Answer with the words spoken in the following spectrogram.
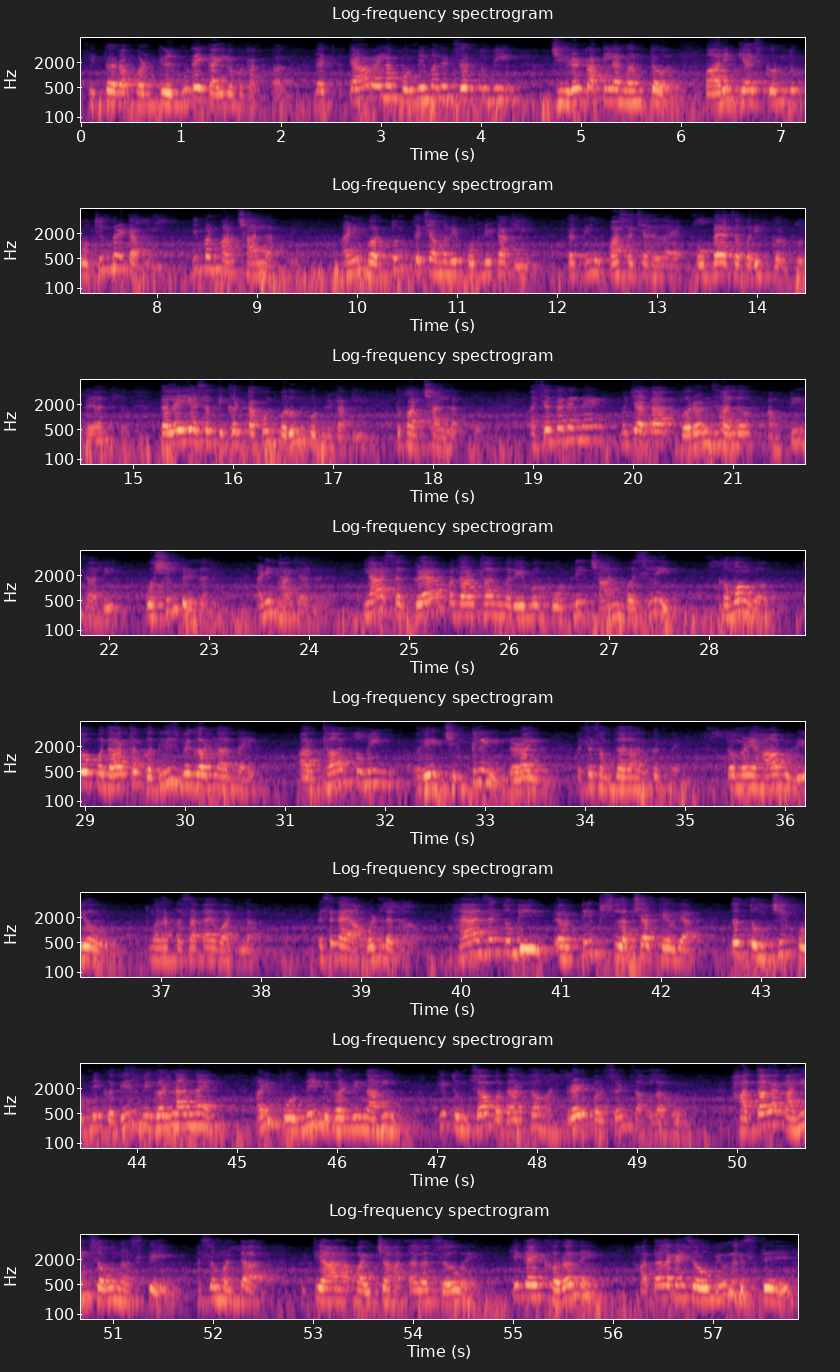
इतर आपण तिळकुटही काही लोक टाकतात. त्या त्यावेळेला फोडणीमध्ये जर तुम्ही जिरं टाकल्यानंतर बारीक गॅस करून जर कोथिंबीर टाकली ती पण फार छान लागते. आणि वरतून त्याच्यामध्ये फोडणी टाकली तर ती उपासाच्या ह्याला भोपळ्याचं भरीत करतो त्यातलं. त्यालाही असं तिखट टाकून भरून फोडणी टाकली तर फार छान लागतं. अशा तऱ्हेने म्हणजे आता वरण झालं आमटी झाली कोशिंबीर झाली आणि भाज्या झाल्या. या सगळ्या पदार्थांमध्ये व फोडणी छान बसली. खमंग. तो पदार्थ कधीच बिघडणार नाही. अर्थात तुम्ही हे जिंकली लढाई असं समजायला हरकत नाही. त्यामुळे हा व्हिडिओ तुम्हाला कसा काय वाटला? कसं काय आवडलं का? ह्या जर तुम्ही टिप्स लक्षात ठेवल्या तर तुमची फोडणी कधीच बिघडणार नाही. आणि फोडणी बिघडली नाही की तुमचा पदार्थ हंड्रेड पर्सेंट चांगला होईल. हाताला काही चव नसते असं म्हणतात. त्या बाईच्या हाताला चव आहे. हे काही खरं नाही. हाताला काही चव बिव नसते.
